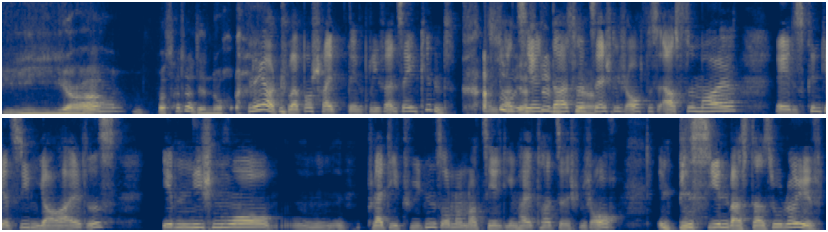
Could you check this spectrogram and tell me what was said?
ja, was hat er denn noch? Naja, Trapper schreibt den Brief an sein Kind. Ach so, und erzählt ja, stimmt, da tatsächlich ja. auch das erste Mal, ey, das Kind jetzt sieben Jahre alt ist, eben nicht nur mh, Plattitüden, sondern erzählt ihm halt tatsächlich auch ein bisschen, was da so läuft.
